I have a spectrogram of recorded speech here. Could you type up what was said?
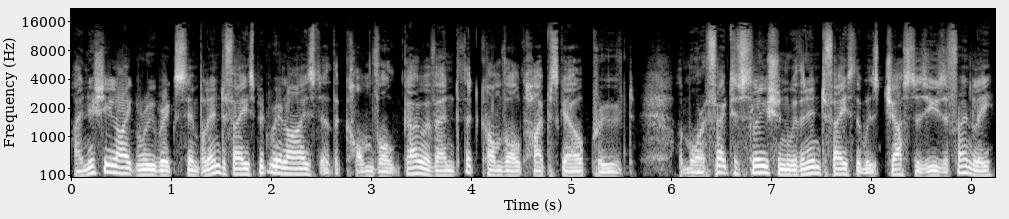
I initially liked Rubrik's simple interface, but realized at the Commvault Go event that Commvault Hyperscale proved a more effective solution with an interface that was just as user friendly,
